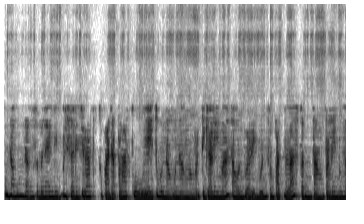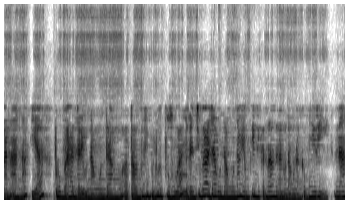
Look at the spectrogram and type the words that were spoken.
undang-undang sebenarnya yang bisa dijerat kepada pelaku yaitu Undang-Undang Nomor 35 tahun 2014 tentang perlindungan anak ya, perubahan dari Undang-Undang uh, tahun 2022 dan juga ada undang-undang yang mungkin dikenal dengan Undang-Undang Kebiri Nah,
